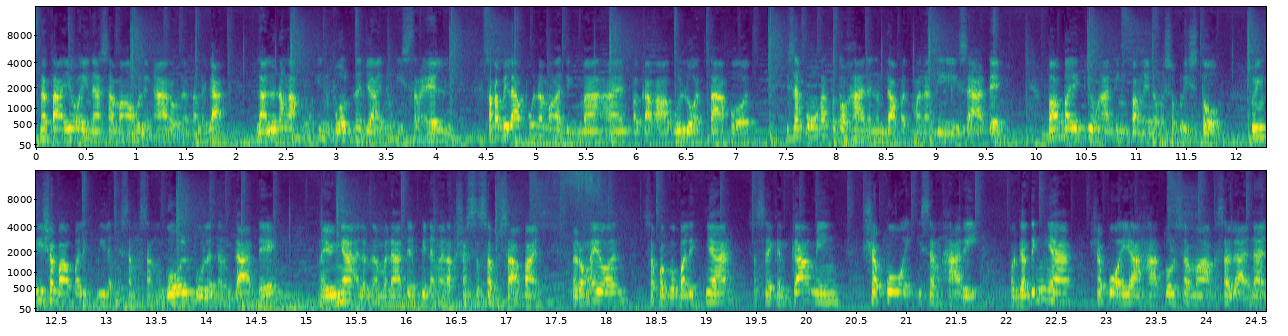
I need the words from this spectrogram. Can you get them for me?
na tayo ay nasa mga huling araw na talaga. Lalo na nga kung involved na dyan yung Israel. Sa kabila po ng mga digmaan, pagkakagulo at takot, isa pong katotohanan ng dapat manatili sa atin. Babalik yung ating Panginoong Kristo. So hindi siya babalik bilang isang sanggol tulad ng dati, ngayon nga, alam naman natin, pinanganak siya sa sabsaban. Pero ngayon, sa pagbabalik niya, sa second coming, siya po ay isang hari. Pagdating niya, siya po ay hahatol sa mga kasalanan.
